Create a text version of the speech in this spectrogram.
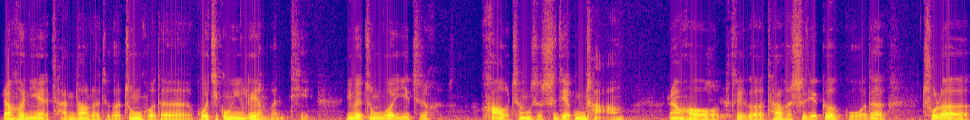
然后你也谈到了这个中国的国际供应链问题，因为中国一直。号称是世界工厂，然后这个它和世界各国的除了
